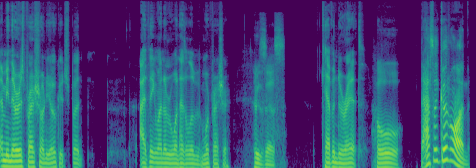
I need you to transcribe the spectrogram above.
I mean, there is pressure on Jokic, but I think my number one has a little bit more pressure. Who's this? Kevin Durant. Oh, that's a good one.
